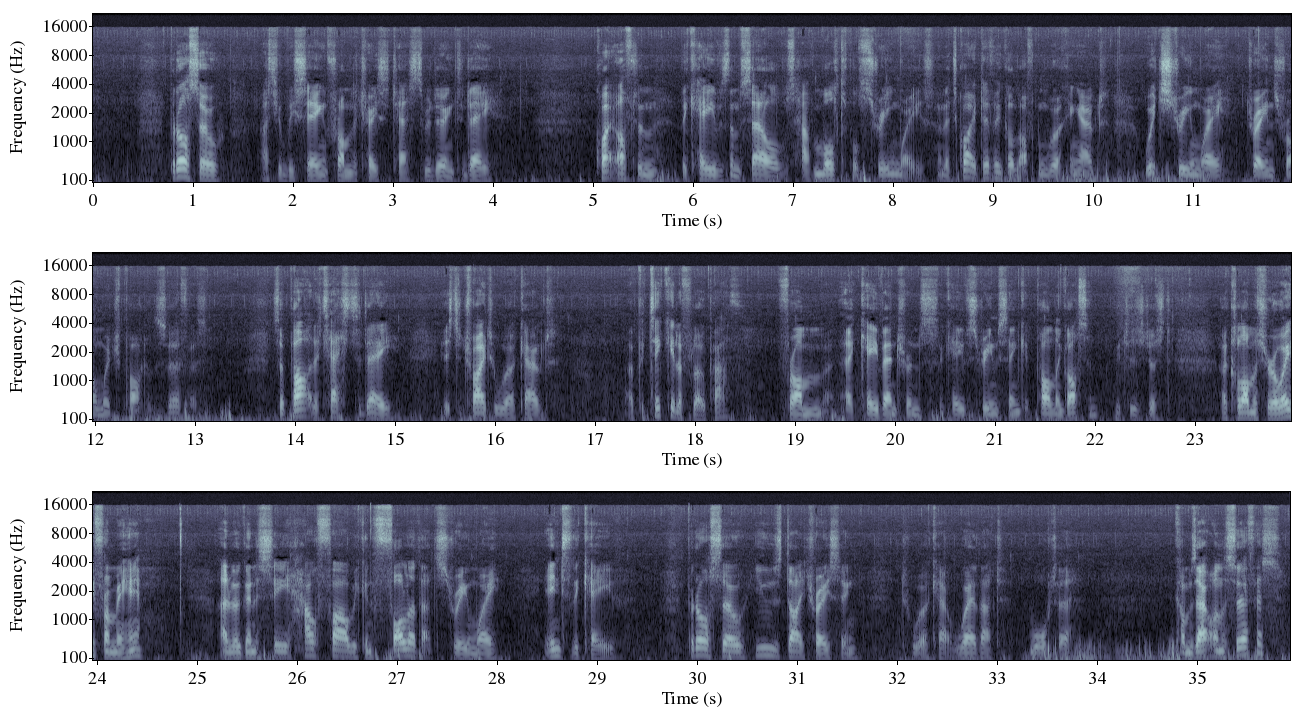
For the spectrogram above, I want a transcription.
But also, as you'll be seeing from the tracer tests we're doing today, quite often the caves themselves have multiple streamways and it's quite difficult often working out which streamway drains from which part of the surface. So part of the test today is to try to work out a particular flow path from a cave entrance, a cave stream sink at Polnagossen, which is just a kilometre away from me here. And we're going to see how far we can follow that streamway into the cave, but also use dye tracing to work out where that water comes out on the surface.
